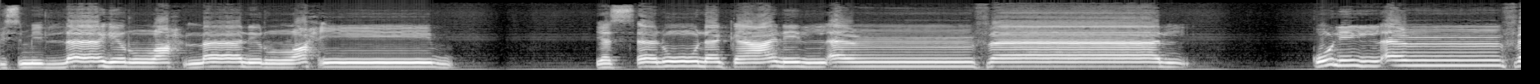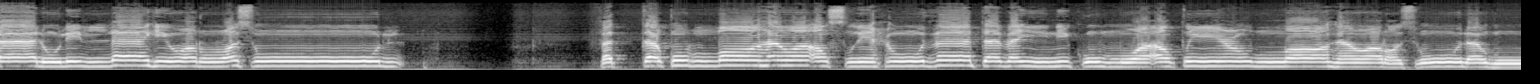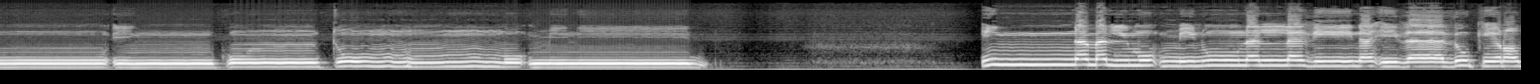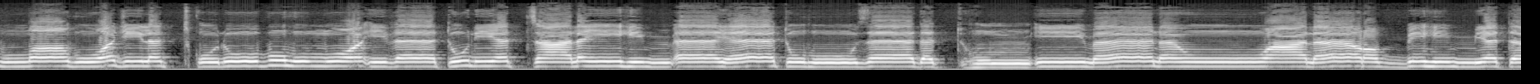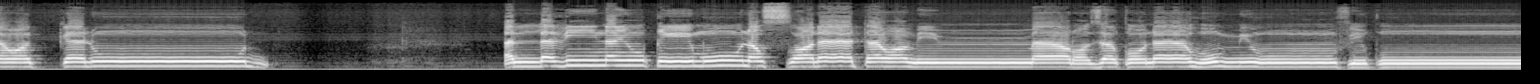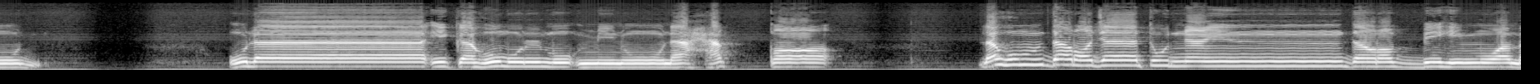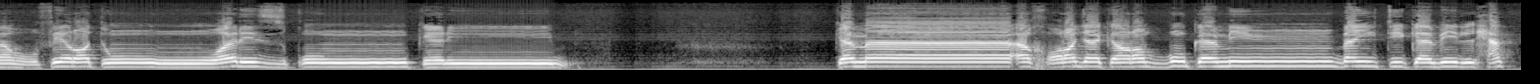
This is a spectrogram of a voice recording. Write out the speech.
بسم الله الرحمن الرحيم. يسألونك عن الأنفال. قل الأنفال لله والرسول. فاتقوا الله وأصلحوا ذات بينكم وأطيعوا الله ورسوله إن كنتم مؤمنين. إنما المؤمنون الذين إذا ذكر الله وجلت قلوبهم وإذا تليت عليهم آياته زادتهم إيمانا وعلى ربهم يتوكلون. الذين يقيمون الصلاة ومما رزقناهم ينفقون. اولئك هم المؤمنون حقا لهم درجات عند ربهم ومغفره ورزق كريم كما اخرجك ربك من بيتك بالحق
